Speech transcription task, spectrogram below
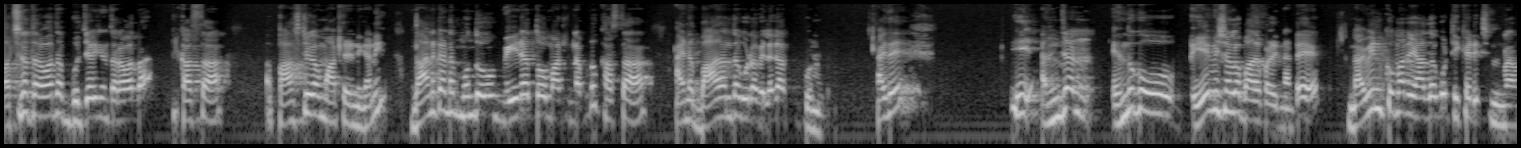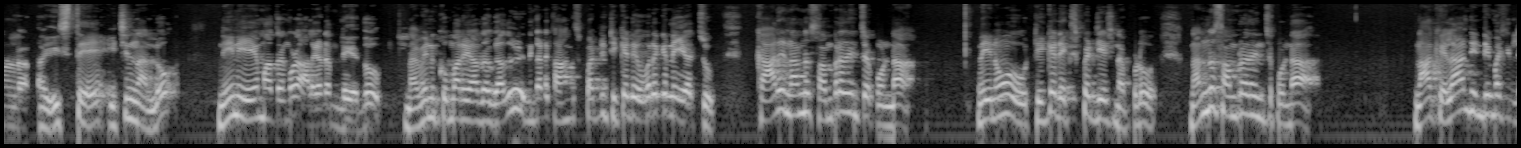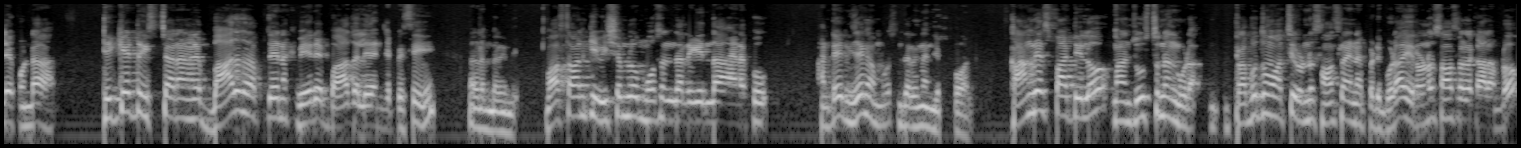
వచ్చిన తర్వాత బుజ్జగించిన తర్వాత కాస్త పాజిటివ్గా మాట్లాడింది. కానీ దానికంటే ముందు మీడియాతో మాట్లాడినప్పుడు కాస్త ఆయన బాధ అంతా కూడా వెలగక్కున్నాడు. అయితే ఈ అంజన్ ఎందుకు ఏ విషయంలో బాధపడిందంటే నవీన్ కుమార్ యాదవ్కు టికెట్ ఇచ్చిన ఇస్తే ఇచ్చిన దానిలో నేను ఏ మాత్రం కూడా అలగడం లేదు. నవీన్ కుమార్ యాదవ్ కాదు ఎందుకంటే కాంగ్రెస్ పార్టీ టికెట్ ఎవరికైనా ఇవ్వచ్చు కానీ నన్ను సంప్రదించకుండా నేను టికెట్ ఎక్స్పెక్ట్ చేసినప్పుడు నన్ను సంప్రదించకుండా నాకు ఎలాంటి ఇంటిమేషన్ లేకుండా టికెట్ ఇచ్చారనే బాధ తప్పితే నాకు వేరే బాధ లేదని చెప్పేసి అనడం జరిగింది. వాస్తవానికి ఈ విషయంలో మోసం జరిగిందా ఆయనకు? అంటే నిజంగా మోసం జరిగిందని చెప్పుకోవాలి. కాంగ్రెస్ పార్టీలో మనం చూస్తున్నాం కూడా ప్రభుత్వం వచ్చి రెండు సంవత్సరాలు అయినప్పటికీ కూడా ఈ రెండు సంవత్సరాల కాలంలో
